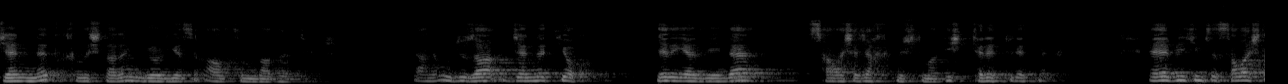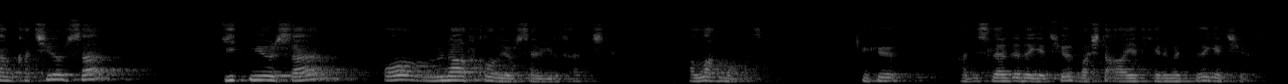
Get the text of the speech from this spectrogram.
Cennet kılıçların gölgesi altındadır diyor. Yani ucuza cennet yok. Yeri geldiğinde savaşacak Müslüman hiç tereddüt etmeden. Eğer bir kimse savaştan kaçıyorsa, gitmiyorsa o münafık oluyor sevgili kardeşler. Allah muhafaza. Çünkü hadislerde de geçiyor, başta ayet-i kerimede de geçiyor.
